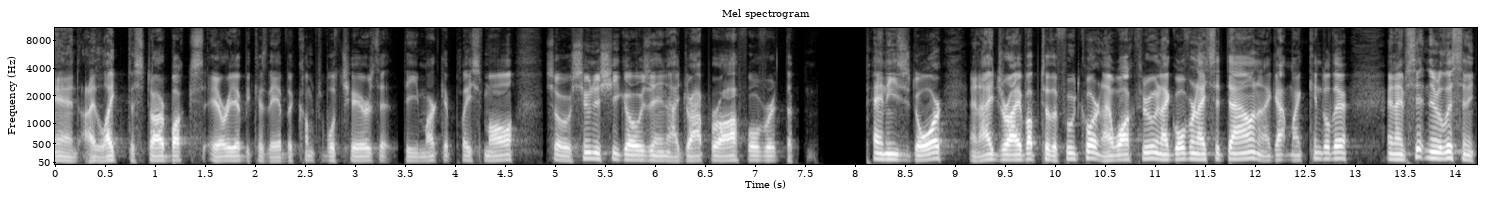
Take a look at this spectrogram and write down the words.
and I like the Starbucks area because they have the comfortable chairs at the Marketplace Mall. So as soon as she goes in, I drop her off over at the Penney's door, and I drive up to the food court, and I walk through, and I go over and I sit down, and I got my Kindle there, and I'm sitting there listening,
